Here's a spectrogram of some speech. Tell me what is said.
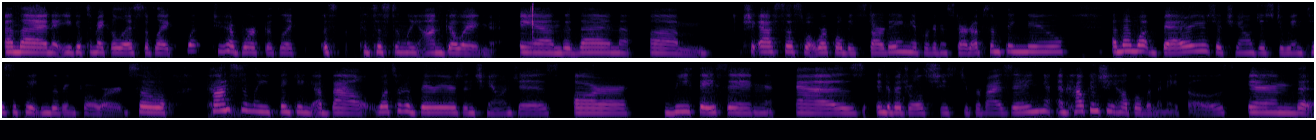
And then you get to make a list of like, what do you have work that's like is consistently ongoing? And then um, she asks us what work we'll be starting, if we're gonna start up something new. And then what barriers or challenges do we anticipate moving forward? So constantly thinking about what sort of barriers and challenges are we facing as individuals she's supervising and how can she help eliminate those? And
